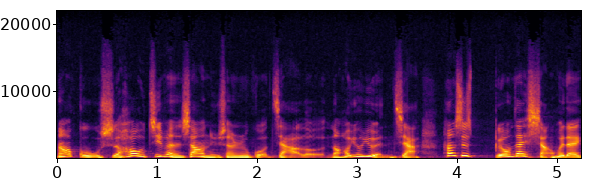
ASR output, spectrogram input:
然后古时候基本上女生如果嫁了，然后又远嫁，他们是不用再想会再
